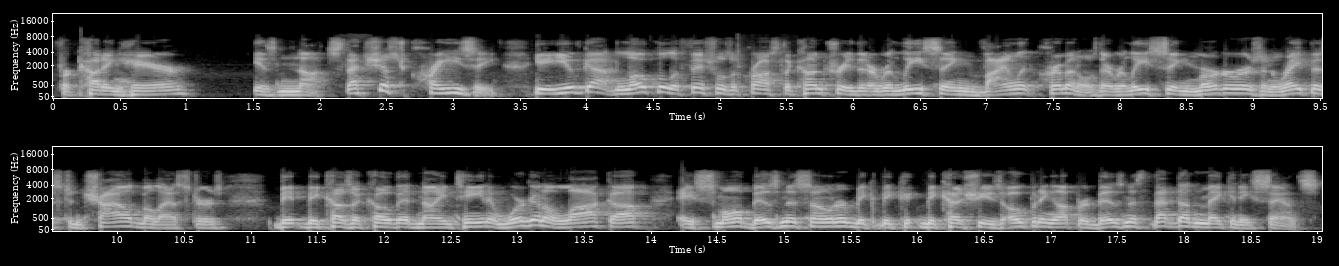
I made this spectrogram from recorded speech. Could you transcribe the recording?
for cutting hair is nuts. That's just crazy. You, have got local officials across the country that are releasing violent criminals. They're releasing murderers and rapists and child molesters be, because of COVID 19. And we're going to lock up a small business owner be, be, because she's opening up her business. That doesn't make any sense.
